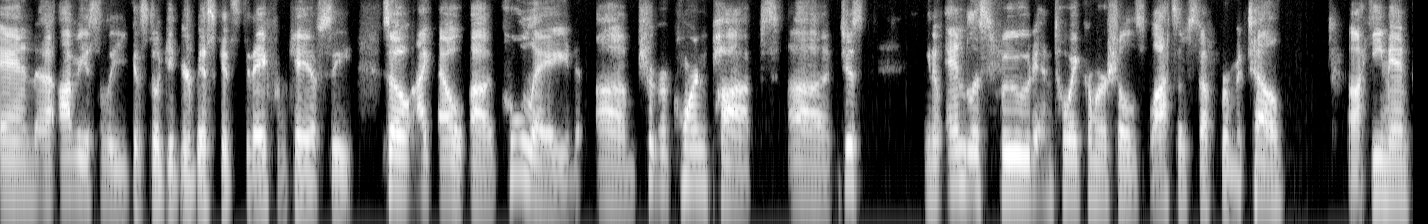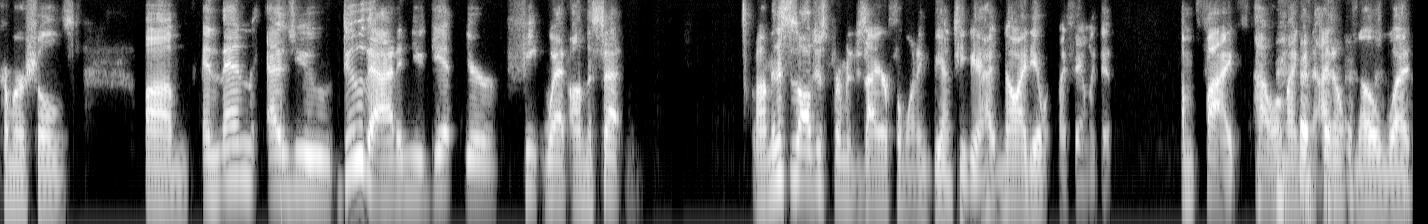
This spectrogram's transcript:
And uh, obviously, you can still get your biscuits today from KFC. So I oh uh, Kool Aid, um, sugar corn pops, uh, just you know, endless food and toy commercials. Lots of stuff for Mattel uh, He-Man commercials. Um, and then as you do that and you get your feet wet on the set, um, and this is all just from a desire for wanting to be on TV. I had no idea what my family did. I'm five. How am I going to, I don't know what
